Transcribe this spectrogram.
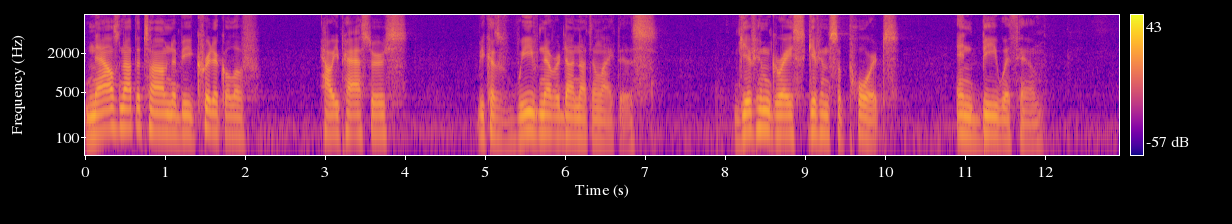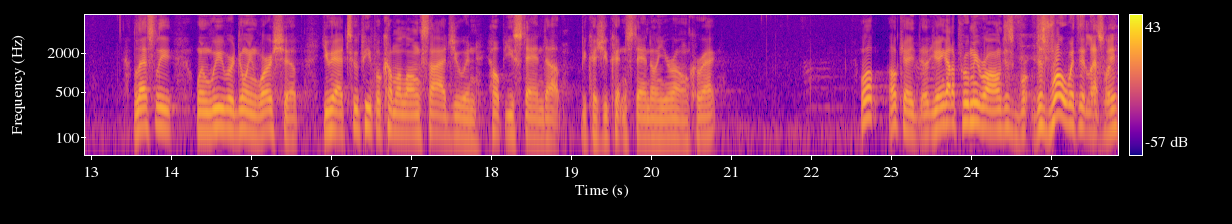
Now's not the time to be critical of how he pastors because we've never done nothing like this. Give him grace, give him support, and be with him. Leslie, when we were doing worship, you had two people come alongside you and help you stand up because you couldn't stand on your own, correct? Well, okay, you ain't got to prove me wrong. Just, just roll with it, Leslie.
